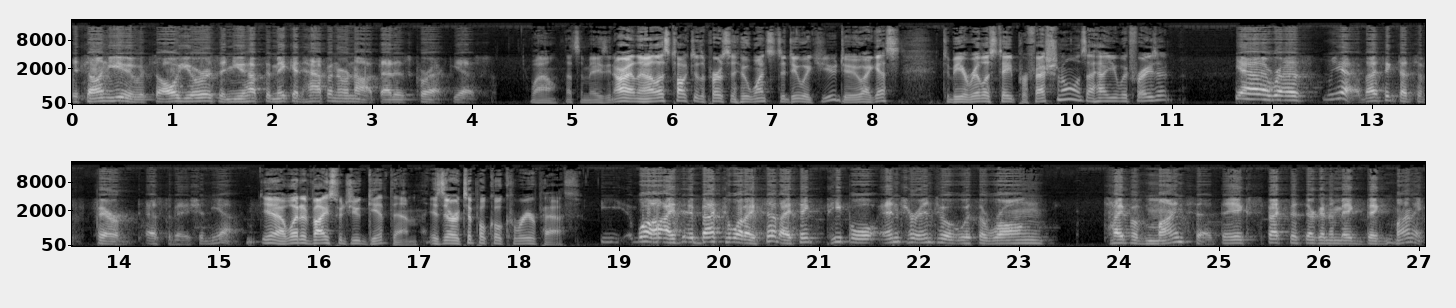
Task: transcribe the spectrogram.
It's on you. It's all yours, and you have to make it happen or not. That is correct. Yes. Wow, that's amazing. All right, now let's talk to the person who wants to do what you do. I guess to be a real estate professional, is that how you would phrase it? Yeah. Yeah. I think that's a fair estimation. Yeah. Yeah, what advice would you give them? Is there a typical career path? Well, I, back to what I said. I think people enter into it with the wrong type of mindset. They expect that they're going to make big money.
